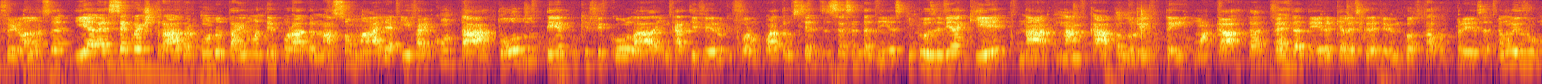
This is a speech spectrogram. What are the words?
freelancer, e ela é sequestrada quando tá em uma temporada na Somália e vai contar todo o tempo que ficou lá em cativeiro, que foram 460 dias. Inclusive aqui, na, na capa do livro, tem uma carta verdadeira que ela escreveu enquanto estava presa. É um livro,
